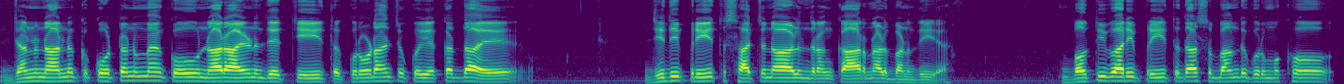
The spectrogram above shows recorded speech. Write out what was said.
ਜਨ ਨਾਨਕ ਕੋਟਨ ਮੈਂ ਕੋ, ਨਾਰਾਇਣ ਦੇ ਚੀਤ, ਕਰੋੜਾਂ ਚ ਕੋਈ ਇੱਕ ਅੱਧਾ ਏ ਜਿਹਦੀ ਪ੍ਰੀਤ ਸੱਚ ਨਾਲ ਨਿਰੰਕਾਰ ਨਾਲ ਬਣਦੀ ਹੈ ਬਹੁਤੀ ਵਾਰੀ ਪ੍ਰੀਤ ਦਾ ਸੰਬੰਧ ਗੁਰਮੁਖੋ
